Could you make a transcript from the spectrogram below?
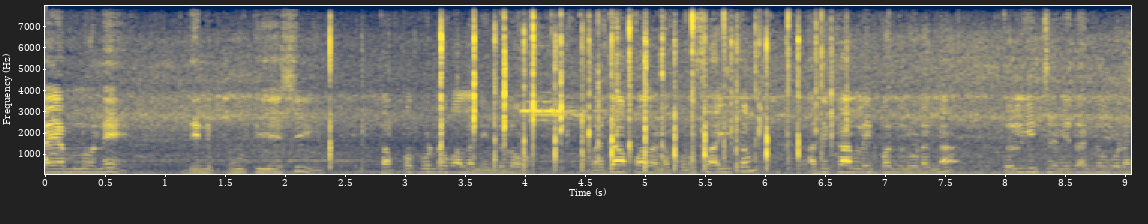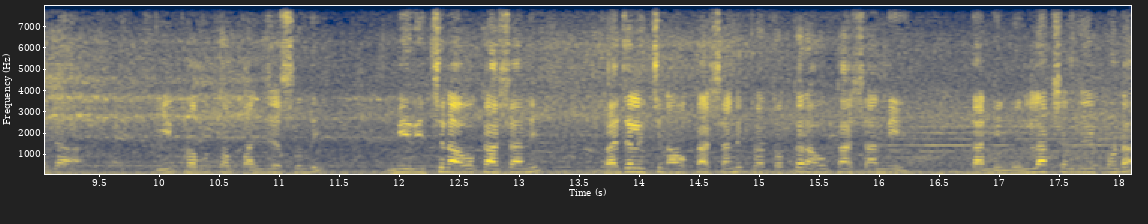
ఆయంలోనే దీన్ని పూర్తి చేసి తప్పకుండా వాళ్ళని ఇందులో ప్రజాపాలన కొనసాగితం అధికారుల ఇబ్బందులు కూడా తొలగించే విధంగా కూడా ఈ ప్రభుత్వం పనిచేస్తుంది. మీరు ఇచ్చిన అవకాశాన్ని ప్రజలు ఇచ్చిన అవకాశాన్ని ప్రతి ఒక్కరి అవకాశాన్ని దాన్ని నిర్లక్ష్యం చేయకుండా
